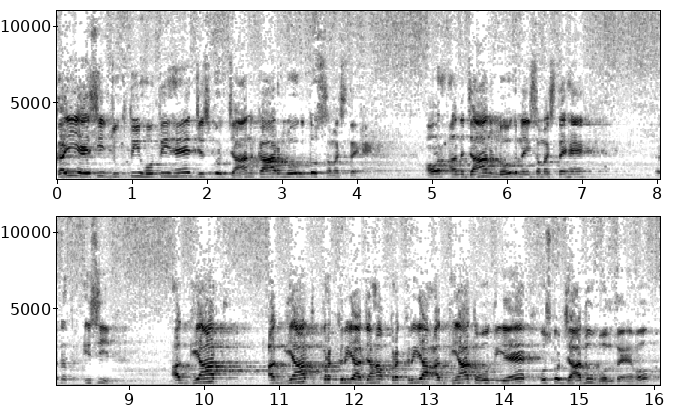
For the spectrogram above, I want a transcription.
कई ऐसी जुक्ति होती हैं जिसको जानकार लोग तो समझते हैं। और अनजान लोग नहीं समझते हैं। है ना तो इसी अज्ञात अज्ञात प्रक्रिया, जहाँ प्रक्रिया अज्ञात होती है, उसको जादू बोलते हैं हो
